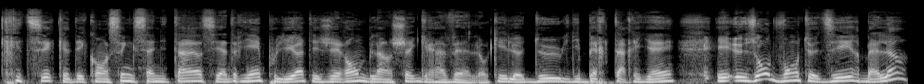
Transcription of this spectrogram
critiques des consignes sanitaires. C'est Adrien Pouliot et Jérôme Blanchet-Gravel, OK? Le deux libertariens. Et eux autres vont te dire, ben là,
